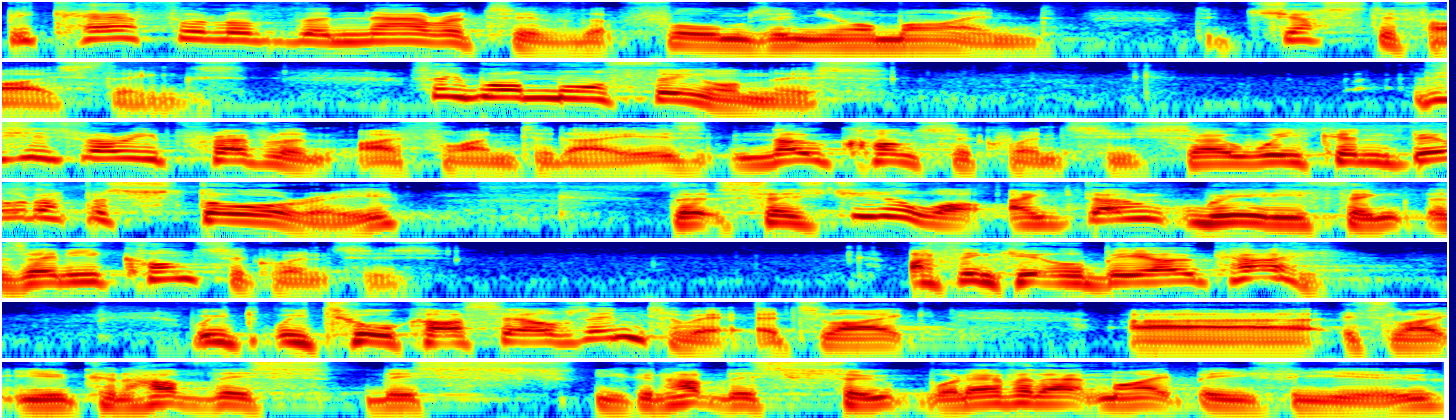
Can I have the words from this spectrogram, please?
Be careful of the narrative that forms in your mind that justifies things. Say one more thing on this. This is very prevalent, I find today, is no consequences. So we can build up a story that says, do you know what? I don't really think there's any consequences. I think it'll be okay. We, we talk ourselves into it. It's like, uh, it's like you can have this, this, you can have this soup, whatever that might be for you.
